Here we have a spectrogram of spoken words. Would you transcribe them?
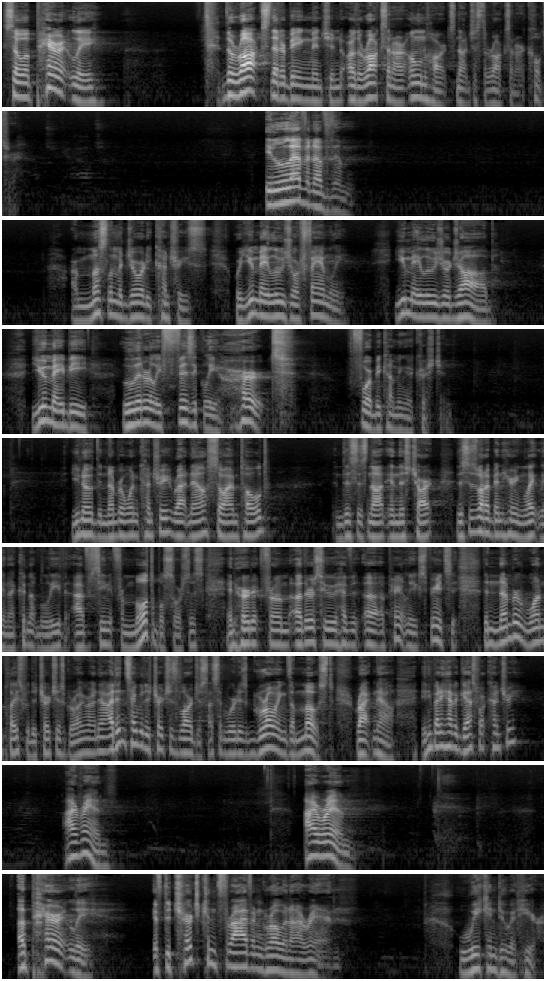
So apparently, the rocks that are being mentioned are the rocks in our own hearts, not just the rocks in our culture. 11 of them are Muslim majority countries where you may lose your family, you may lose your job, you may be literally physically hurt for becoming a Christian. You know the number one country right now, so I'm told, and this is not in this chart, this is what I've been hearing lately, and I could not believe it. I've seen it from multiple sources and heard it from others who have uh, apparently experienced it. The number one place where the church is growing right now, I didn't say where the church is largest, I said where it is growing the most right now. Anybody have a guess what country? Iran. Iran. Apparently, if the church can thrive and grow in Iran, we can do it here.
